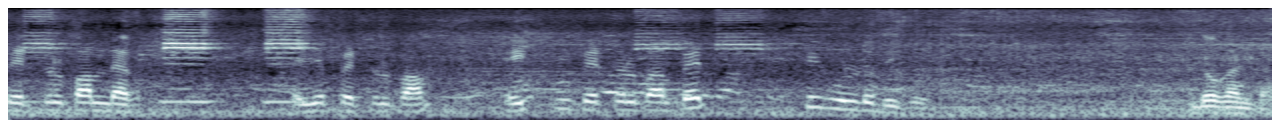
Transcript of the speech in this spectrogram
পেট্রোল পাম্প দেখো এই যে পেট্রোল পাম্প এইচপি পেট্রোল পাম্পের ঠিক উল্টো দিকে দোকানটা।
